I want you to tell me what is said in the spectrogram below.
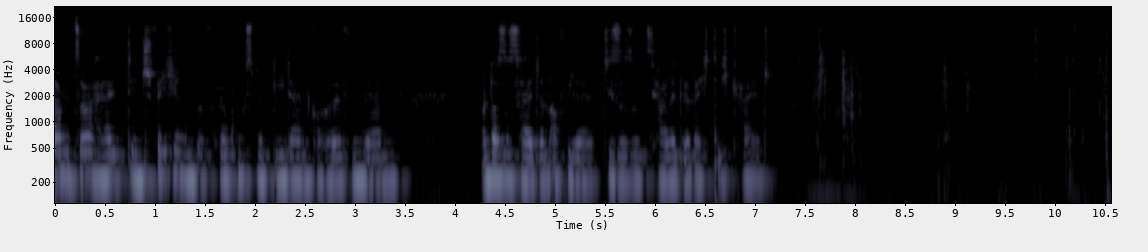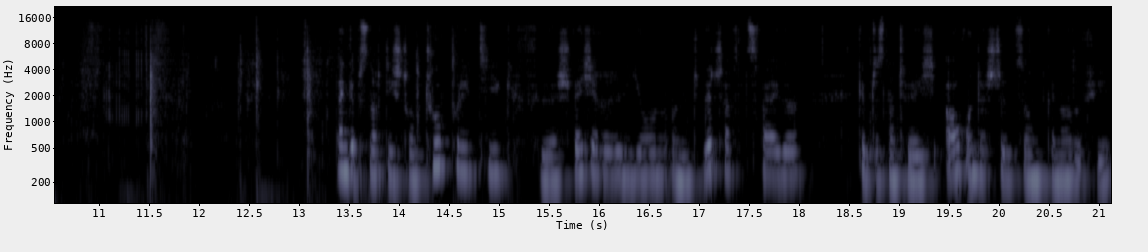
Damit soll halt den schwächeren Bevölkerungsmitgliedern geholfen werden. Und das ist halt dann auch wieder diese soziale Gerechtigkeit. Dann gibt es noch die Strukturpolitik für schwächere Regionen und Wirtschaftszweige. Gibt es natürlich auch Unterstützung, genauso für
